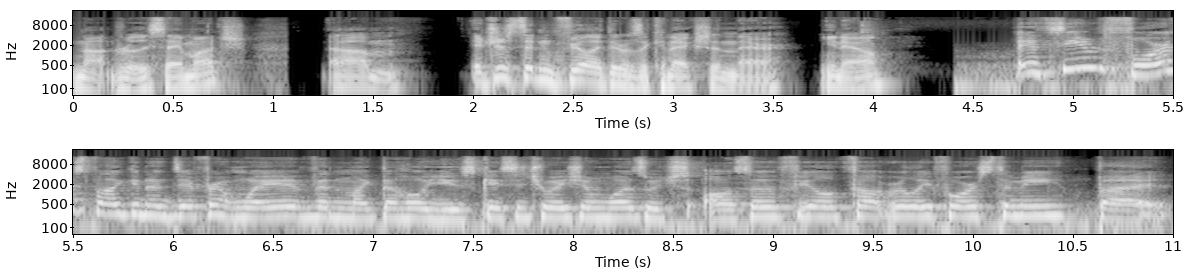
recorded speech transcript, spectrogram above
not really say much. Um, it just didn't feel like there was a connection there, you know? it seemed forced, but like in a different way than like the whole Yusuke situation was, which also feel felt really forced to me. But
